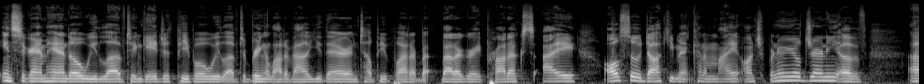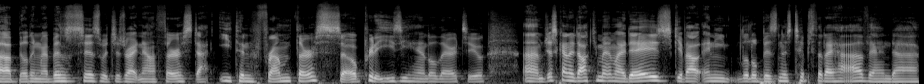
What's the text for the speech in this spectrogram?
Instagram handle. We love to engage with people. We love to bring a lot of value there and tell people about our, about our great products. I also document kind of my entrepreneurial journey of uh, building my businesses, which is right now Thirst at Ethan from Thirst. So pretty easy handle there too. Um, just kind of document my days, give out any little business tips that I have, and uh,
